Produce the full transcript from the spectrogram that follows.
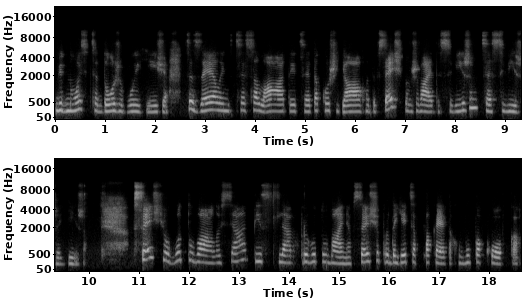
відносяться до живої їжі. Це зелень, це салати, це також ягоди. Все, що ви вживаєте свіжим, це свіжа їжа. Все, що готувалося після приготування, все, що продається в пакетах, в упаковках,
